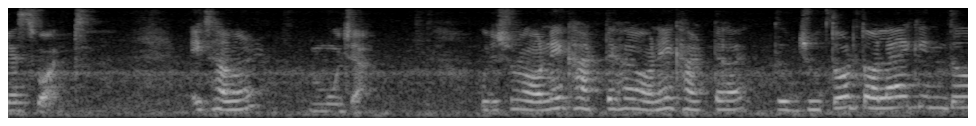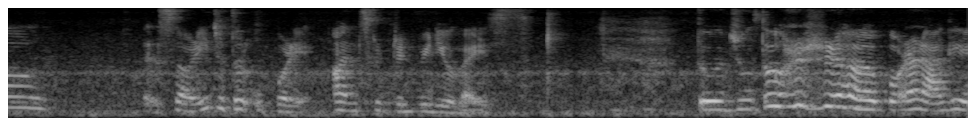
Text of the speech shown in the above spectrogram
গেস হোয়াট এটা আমার মোজা। পুজোর সময় অনেক হাঁটতে হয়, অনেক হাঁটতে হয়। তো জুতোর তলায় কিন্তু সরি জুতোর উপরে আনস্ক্রিপ্টেড ভিডিও গাইস তো জুতোর পরার আগে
